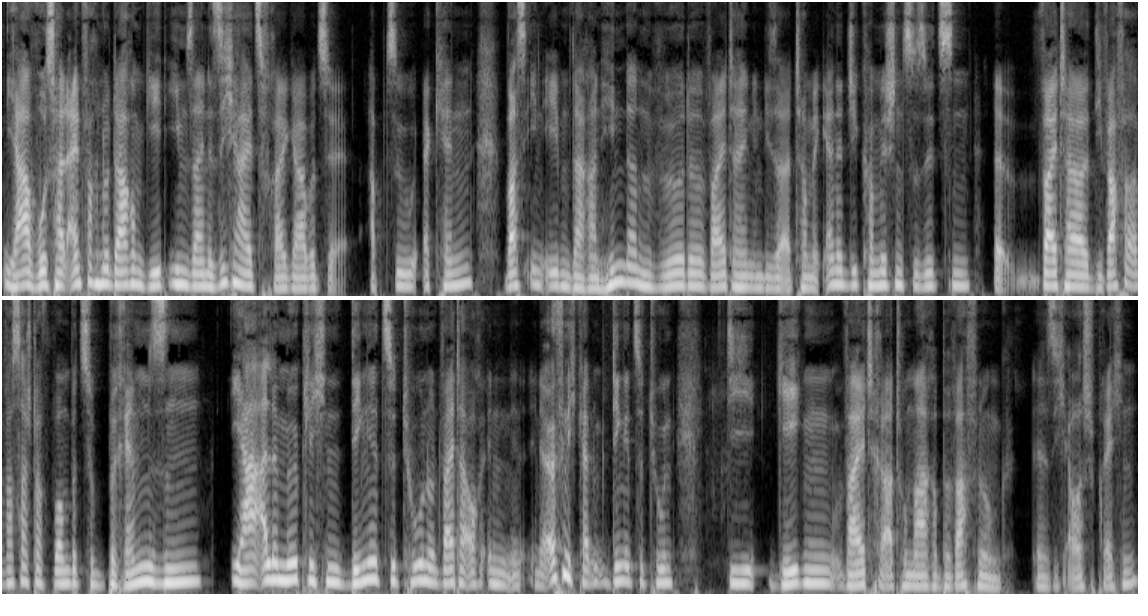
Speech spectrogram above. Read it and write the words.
ja, wo es halt einfach nur darum geht, ihm seine Sicherheitsfreigabe zu, abzuerkennen, was ihn eben daran hindern würde, weiterhin in dieser Atomic Energy Commission zu sitzen, äh, weiter die Waffe, Wasserstoffbombe zu bremsen, ja, alle möglichen Dinge zu tun und weiter auch in, in der Öffentlichkeit Dinge zu tun, die gegen weitere atomare Bewaffnung äh, sich aussprechen.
